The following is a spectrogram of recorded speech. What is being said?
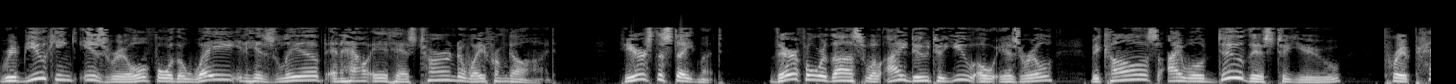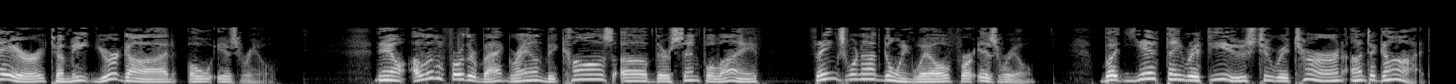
rebuking Israel for the way it has lived and how it has turned away from God. Here's the statement, Therefore thus will I do to you, O Israel, because I will do this to you, prepare to meet your God, O Israel. Now, a little further background, because of their sinful life, things were not going well for Israel. But yet they refused to return unto God.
